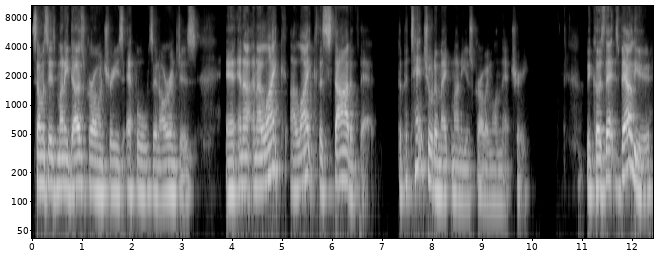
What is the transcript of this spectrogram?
Someone says money does grow on trees, apples and oranges, and and I and I like I like the start of that. The potential to make money is growing on that tree because that's value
